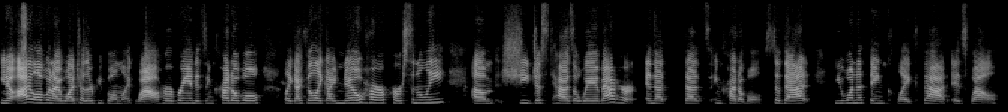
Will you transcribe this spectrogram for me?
you know, I love when I watch other people. I'm like, wow, her brand is incredible. Like, I feel like I know her personally. Um, she just has a way about her, and that that's incredible. So that you want to think like that as well.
